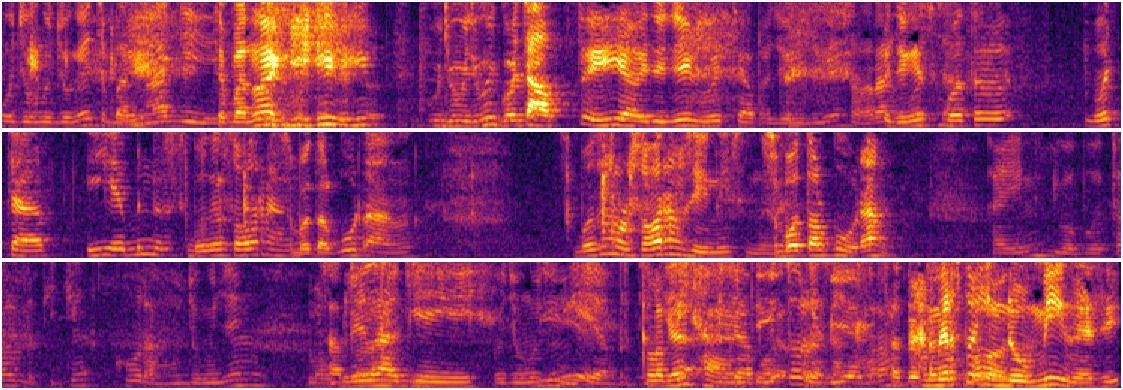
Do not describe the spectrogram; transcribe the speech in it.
ujung-ujungnya ceban lagi. Ceban lagi. Ujung-ujungnya gocap. iya ujungnya gocap. Ujung-ujungnya seorang ujungnya bocah. sebotol gocap. Iya bener sebotol seorang. Sebotol kurang. sebotol harus seorang sih ini sebenarnya. Sebotol kurang. kayak ini dua botol bertiga kurang. Ujung-ujungnya Mau satu beli lagi. ujung-ujungnya Iya. ya bertiga Kelebihan. tiga Tiga botol ya satu orang Satu- Amer tuh. Indomie gak sih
